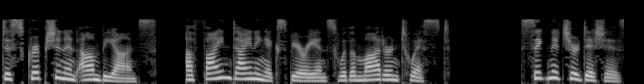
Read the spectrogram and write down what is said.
Description and ambiance. A fine dining experience with a modern twist. Signature dishes.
